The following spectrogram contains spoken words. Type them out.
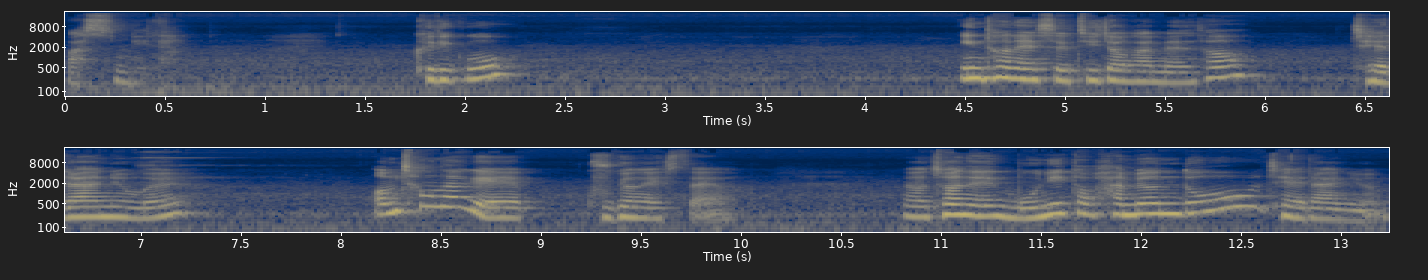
왔습니다. 그리고 인터넷을 뒤져가면서 제라늄을 엄청나게 구경했어요. 어, 저는 모니터 화면도 제라늄,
